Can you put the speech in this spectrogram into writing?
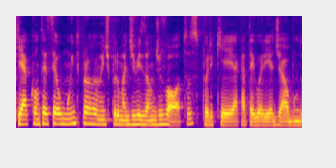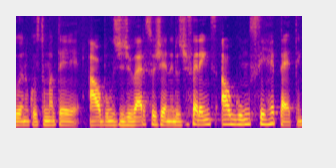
que aconteceu muito provavelmente por uma divisão de votos, porque a categoria de álbum do ano costuma ter álbuns de diversos gêneros diferentes, alguns se repetem.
